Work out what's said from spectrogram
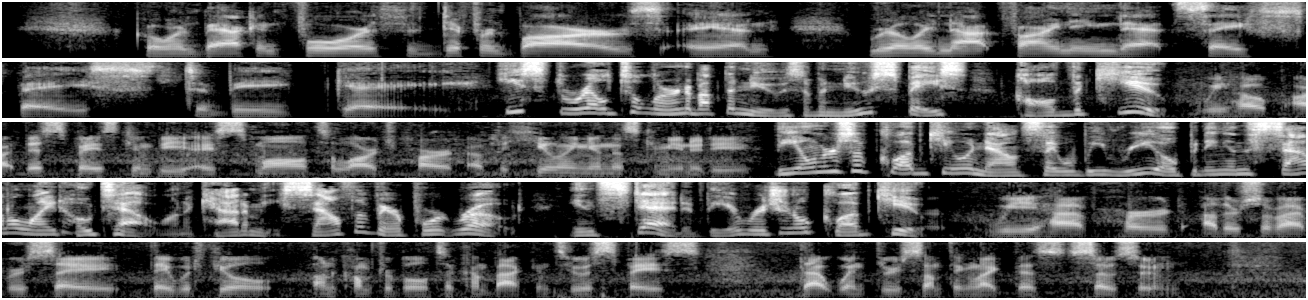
going back and forth to different bars and really not finding that safe space to be gay. He's thrilled to learn about the news of a new space called the Q. We hope our, this space can be a small to large part of the healing in this community. The owners of Club Q announced they will be reopening in the Satellite Hotel on Academy south of Airport Road instead of the original Club Q. We have heard other survivors say they would feel uncomfortable to come back into a space that went through something like this so soon.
